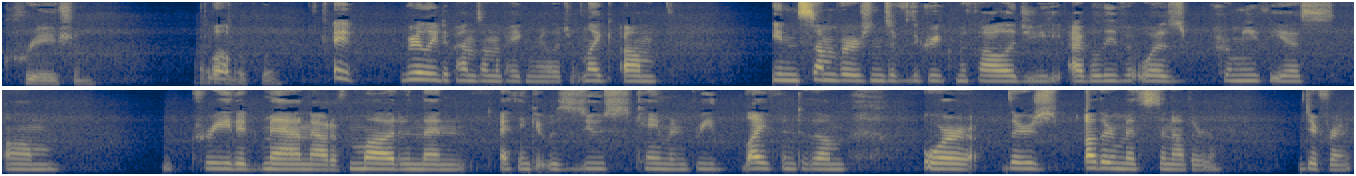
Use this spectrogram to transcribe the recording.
creation. I Well, have no clue. It really depends on the pagan religion. Like, um, in some versions of the Greek mythology, I believe it was Prometheus, um, created man out of mud, and then I think it was Zeus came and breathed life into them. Or there's other myths and other different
